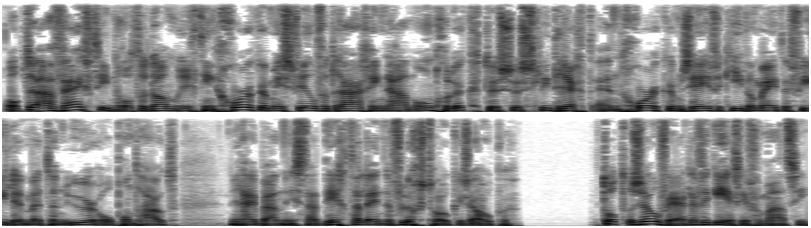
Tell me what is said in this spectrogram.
Op de A15 Rotterdam richting Gorkum is veel vertraging na een ongeluk. Tussen Sliedrecht en Gorkum 7 kilometer file met een uur op onthoud. De rijbaan is daar dicht, alleen de vluchtstrook is open. Tot zover de verkeersinformatie.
